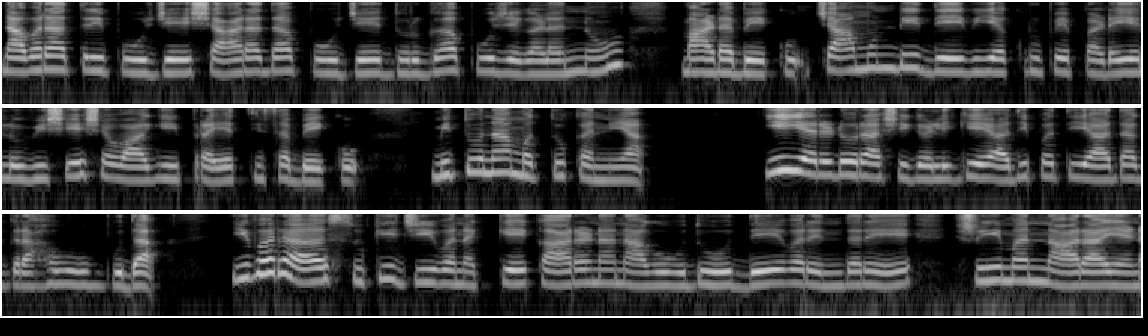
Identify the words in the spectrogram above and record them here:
ನವರಾತ್ರಿ ಪೂಜೆ, ಶಾರದಾ ಪೂಜೆ, ದುರ್ಗಾ ಪೂಜೆಗಳನ್ನು ಮಾಡಬೇಕು. ಚಾಮುಂಡಿ ದೇವಿಯ ಕೃಪೆ ಪಡೆಯಲು ವಿಶೇಷವಾಗಿ ಪ್ರಯತ್ನಿಸಬೇಕು. ಮಿಥುನ ಮತ್ತು ಕನ್ಯಾ ಈ ಎರಡು ರಾಶಿಗಳಿಗೆ ಅಧಿಪತಿಯಾದ ಗ್ರಹವು ಬುಧ. ಇವರ ಸುಖಿ ಜೀವನಕ್ಕೆ ಕಾರಣನಾಗುವುದು ದೇವರೆಂದರೆ ಶ್ರೀಮನ್ನಾರಾಯಣ.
